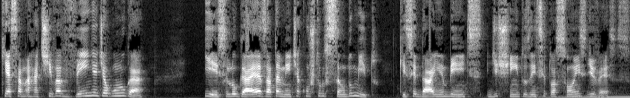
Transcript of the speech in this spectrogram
que essa narrativa venha de algum lugar. E esse lugar é exatamente a construção do mito, que se dá em ambientes distintos, em situações diversas.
